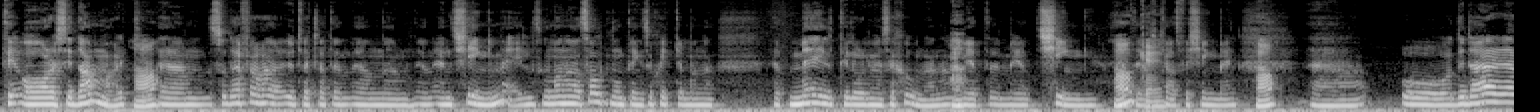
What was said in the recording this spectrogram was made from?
till Ars i Danmark. Ja. Ehm, så därför har jag utvecklat en, en, en, en Qing-mail. Så när man har sålt någonting så skickar man ett mail till organisationen Ja. med, ett, med ett Qing. Ja, okej. Det kallas för Qing-mail. Ja. Eh, och det där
